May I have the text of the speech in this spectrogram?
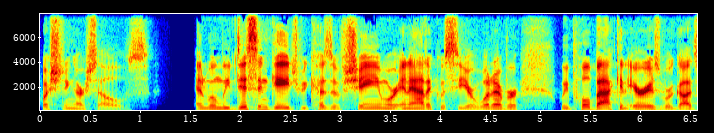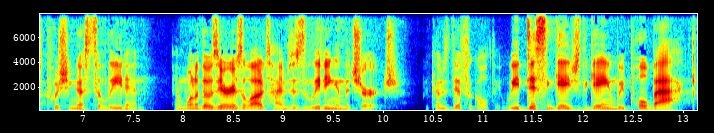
questioning ourselves. And when we disengage because of shame or inadequacy or whatever, we pull back in areas where God's pushing us to lead in. And one of those areas, a lot of times, is leading in the church. It becomes difficulty. We disengage the game, we pull back.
